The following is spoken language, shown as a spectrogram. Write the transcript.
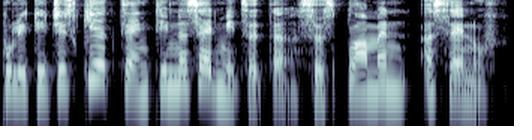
Политически акценти на седмицата с Пламен Асенов.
